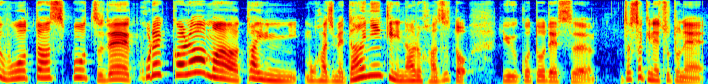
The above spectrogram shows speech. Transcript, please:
いウォータースポーツでこれからまあタイをはじめ大人気になるはずということです。私さっきねちょっとね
